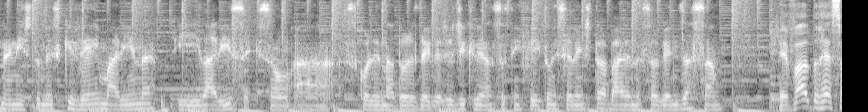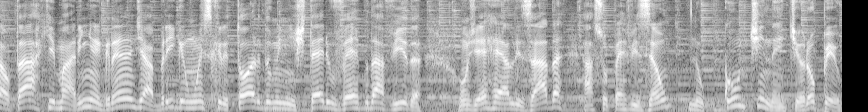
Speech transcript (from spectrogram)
no início do mês que vem. Marina e Larissa, que são as coordenadoras da Igreja de Crianças, têm feito um excelente trabalho nessa organização. É válido ressaltar que Marinha Grande abriga um escritório do Ministério Verbo da Vida, onde é realizada a supervisão no continente europeu.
